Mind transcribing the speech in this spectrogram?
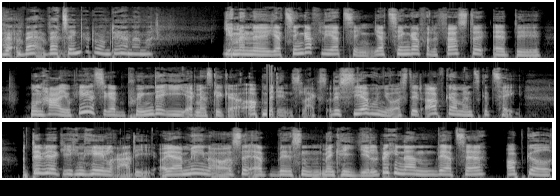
hvad, hvad, hvad tænker du om det her, Nana? Jamen, øh, jeg tænker flere ting. Jeg tænker for det første, at øh, hun har jo helt sikkert en pointe i, at man skal gøre op med den slags. Og det siger hun jo også. Det er et opgør, man skal tage. Og det vil jeg give hende helt ret i. Og jeg mener også, at hvis, sådan, man kan hjælpe hinanden ved at tage opgøret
